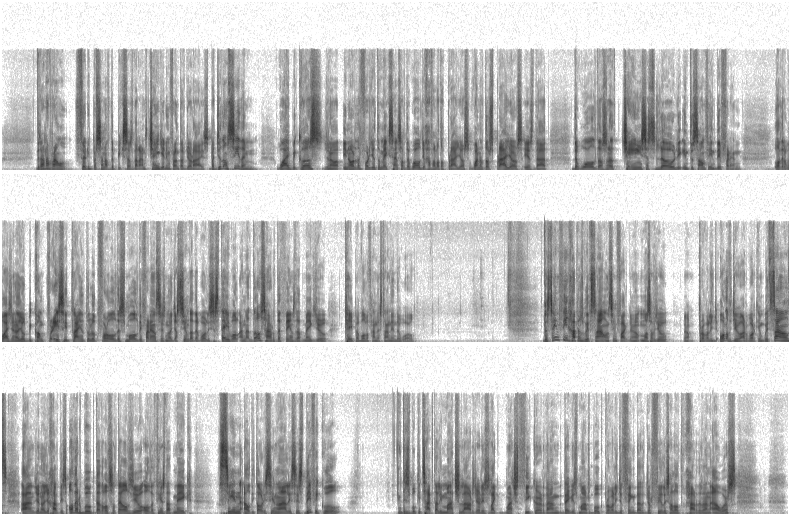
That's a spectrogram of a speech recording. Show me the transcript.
there are around 30% of the pixels that are changing in front of your eyes, but you don't see them. Why? Because you know, in order for you to make sense of the world, you have a lot of priors. One of those priors is that the world does not change slowly into something different. Otherwise, you know, you'll become crazy trying to look for all the small differences. You just assume that the world is stable, and those are the things that make you capable of understanding the world. The same thing happens with sounds. In fact, you know, most of you, you know, probably all of you are working with sounds, and you know, you have this other book that also tells you all the things that make scene auditory scene analysis difficult. This book is actually much larger. It's like much thicker than David Marr's book. Probably you think that your field is a lot harder than ours.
